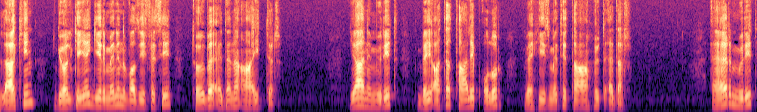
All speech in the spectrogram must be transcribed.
Lakin gölgeye girmenin vazifesi tövbe edene aittir. Yani mürit beyate talip olur ve hizmeti taahhüt eder. Eğer mürit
